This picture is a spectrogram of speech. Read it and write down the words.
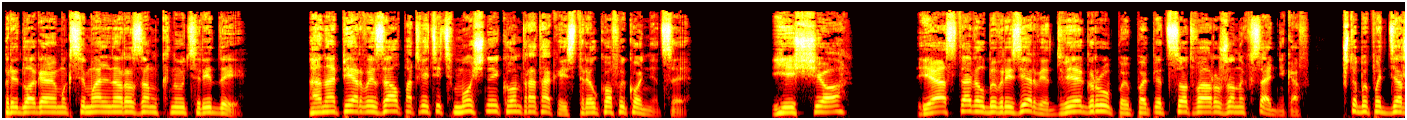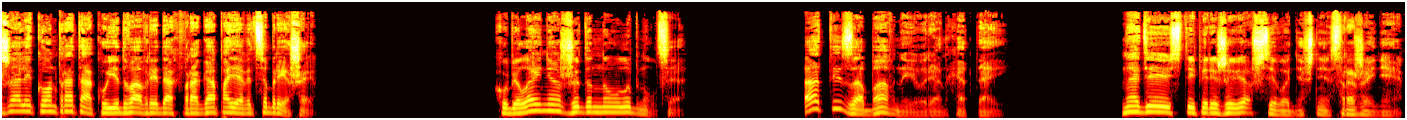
предлагаю максимально разомкнуть ряды, а на первый залп ответить мощной контратакой стрелков и конницы. Еще я оставил бы в резерве две группы по 500 вооруженных всадников, чтобы поддержали контратаку, едва в рядах врага появятся бреши. Хубилай неожиданно улыбнулся. «А ты забавный, Уриан Хатай. Надеюсь, ты переживешь сегодняшнее сражение».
